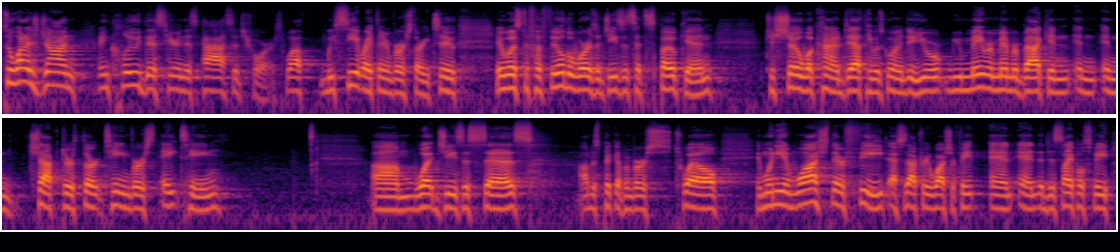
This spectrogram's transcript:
So, why does John include this here in this passage for us? Well, we see it right there in verse 32. It was to fulfill the words that Jesus had spoken to show what kind of death he was going to do. You, you may remember back in, in, in chapter 13, verse 18, um, what Jesus says. I'll just pick up in verse 12. And when he had washed their feet, that's after he washed their feet and, and the disciples' feet,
